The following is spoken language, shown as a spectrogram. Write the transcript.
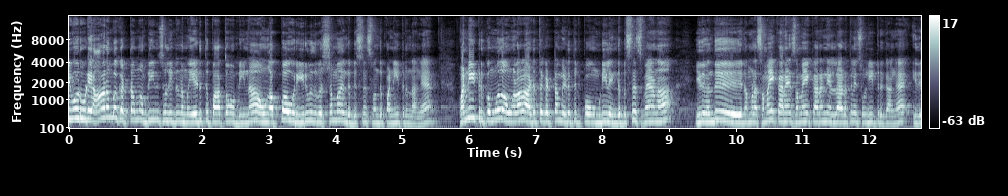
இவருடைய ஆரம்ப கட்டம் அப்படின்னு சொல்லிட்டு நம்ம எடுத்து பார்த்தோம் அப்படின்னா அவங்க அப்பா ஒரு இருபது வருஷமாக இந்த பிஸ்னஸ் வந்து பண்ணிட்டு இருந்தாங்க. பண்ணிட்டு இருக்கும்போது அவங்களால அடுத்த கட்டம் எடுத்துகிட்டு போக முடியல. இந்த பிஸ்னஸ் வேணாம். இது வந்து நம்மளை சமயக்காரன் சமயக்காரன் எல்லா இடத்துலையும் சொல்லிட்டு இருக்காங்க. இது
